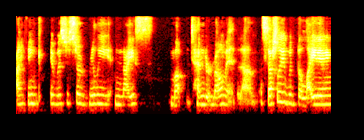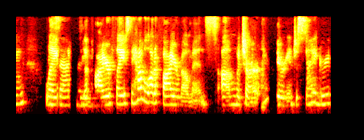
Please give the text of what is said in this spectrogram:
I think it was just a really nice, mo- tender moment, um, especially with the lighting, like exactly. the fireplace. They have a lot of fire moments, um, which are very interesting. I agree.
